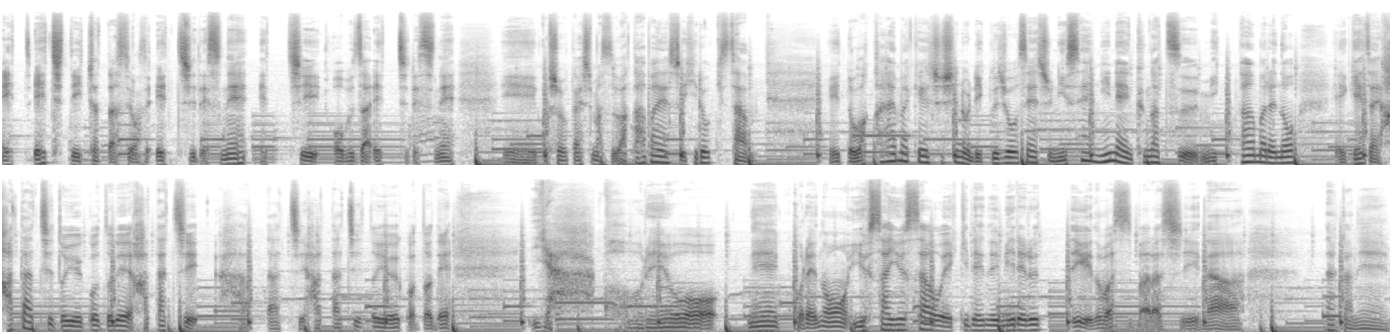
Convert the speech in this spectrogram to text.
エッエッチって言っちゃった。すいません。エッチですね。エッチオブザエッチですね、えー、ご紹介します。若林弘樹さん。えーと、和歌山県出身の陸上選手。2002年9月3日生まれの、えー、現在20歳ということで20歳20歳20歳ということで。いやーこれをねこれのゆさゆさを駅伝で見れるっていうのは素晴らしいな。なんかね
